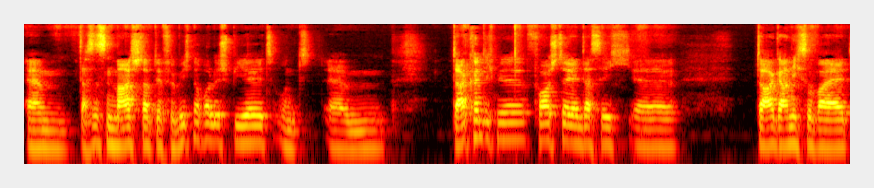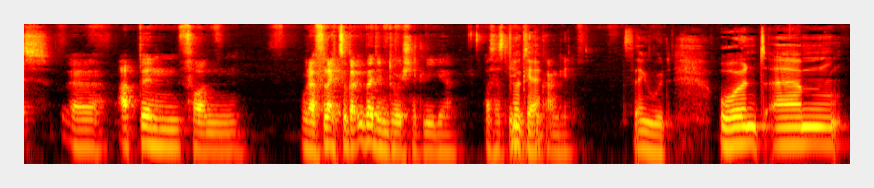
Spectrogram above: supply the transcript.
Ähm, das ist ein Maßstab, der für mich eine Rolle spielt. Und ähm, da könnte ich mir vorstellen, dass ich äh, da gar nicht so weit äh, ab bin von oder vielleicht sogar über dem Durchschnitt liege, was das Lebensglück okay. angeht. Sehr gut. Und ähm,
